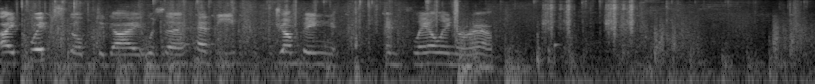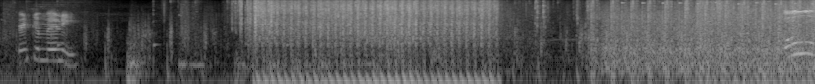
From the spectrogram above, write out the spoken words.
I quick scoped a guy with a heavy jumping and flailing around. Drink a mini. Oh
